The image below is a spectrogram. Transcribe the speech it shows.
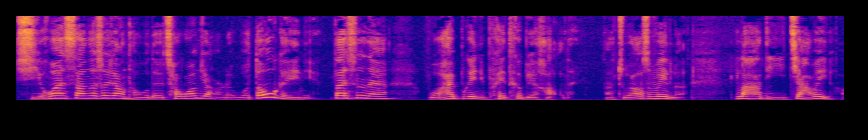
喜欢三个摄像头的超广角的我都给你，但是呢，我还不给你配特别好的啊，主要是为了拉低价位啊。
